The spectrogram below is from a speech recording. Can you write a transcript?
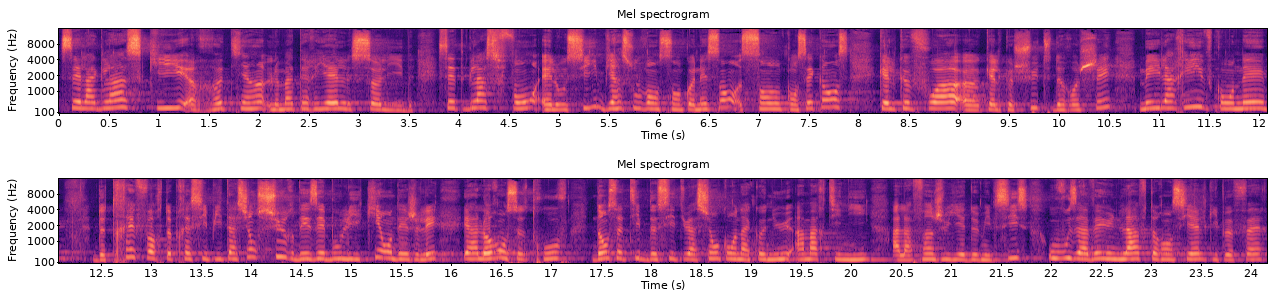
C'est la glace qui retient le matériel solide. Cette glace fond, elle aussi, bien souvent sans connaissance, sans conséquence, quelquefois euh, quelques chutes de rochers, mais il arrive qu'on ait de très fortes précipitations sur des éboulis qui ont dégelé, et alors on se trouve dans ce type de situation qu'on a connue à Martigny à la fin juillet 2006, où vous avez une lave torrentielle qui peut faire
